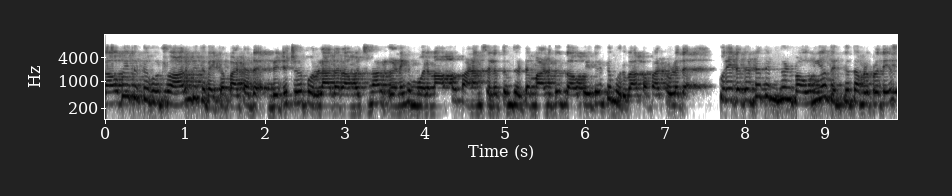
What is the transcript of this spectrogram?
கௌபை திட்டம் ஒன்று ஆரம்பித்து வைக்கப்பட்டது. டிஜிட்டல் பொருளாதார அமைச்சினால் இணையம் மூலமாக பணம் செலுத்தும் திட்டமானது கௌபை திட்டம் உருவாக்கப்பட்டுள்ளது. குறித்த திட்டத்தின் கீழ் வவுனியா தெற்கு தமிழ் பிரதேச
